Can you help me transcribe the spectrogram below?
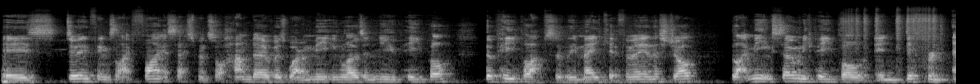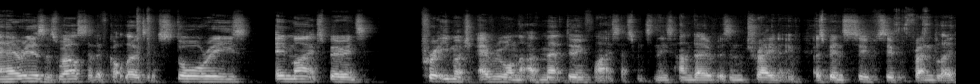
is doing things like flight assessments or handovers where I'm meeting loads of new people. The people absolutely make it for me in this job. Like meeting so many people in different areas as well, so they've got loads of stories. In my experience, pretty much everyone that I've met doing flight assessments and these handovers and training has been super, super friendly.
